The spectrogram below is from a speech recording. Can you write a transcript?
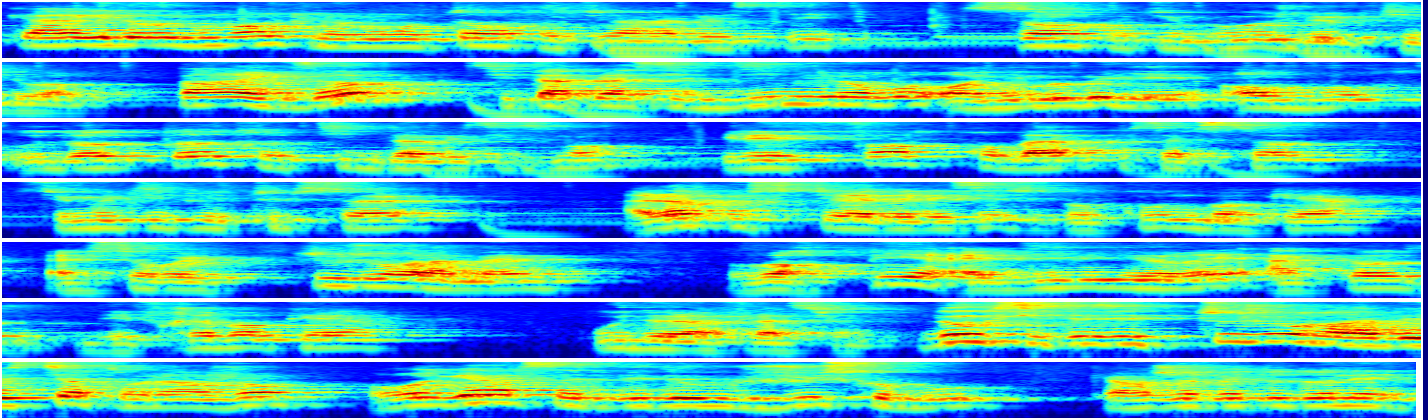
car il augmente le montant que tu as investi sans que tu bouges le petit doigt. Par exemple, si tu as placé 10 000 euros en immobilier, en bourse ou dans d'autres types d'investissements, il est fort probable que cette somme se multiplie toute seule, alors que si tu l'avais laissée sur ton compte bancaire, elle serait toujours la même, voire pire, elle diminuerait à cause des frais bancaires ou de l'inflation. Donc si tu hésites toujours à investir ton argent, regarde cette vidéo jusqu'au bout, car je vais te donner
